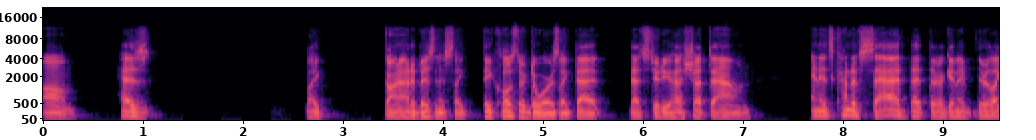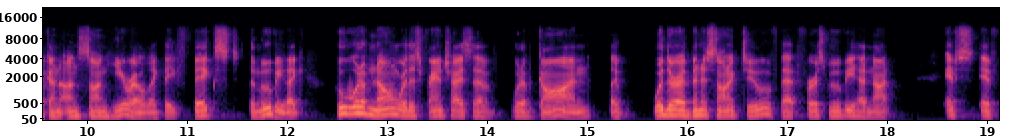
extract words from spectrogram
Um has like gone out of business. Like they closed their doors. Like that that studio has shut down. And it's kind of sad that they're gonna they're like an unsung hero. Like they fixed the movie. Like who would have known where this franchise have would have gone? Would there have been a Sonic 2 if that first movie had not if if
